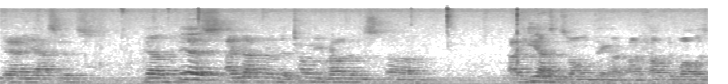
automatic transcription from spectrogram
fatty acids. Now this I got from the Tony Robbins, um, uh, he has his own thing on, on health and wellness.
